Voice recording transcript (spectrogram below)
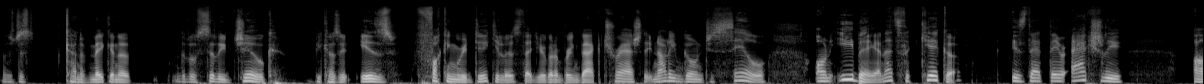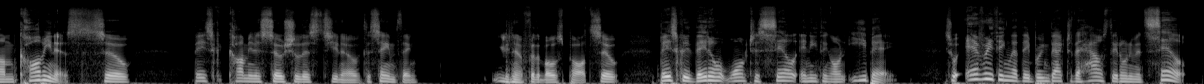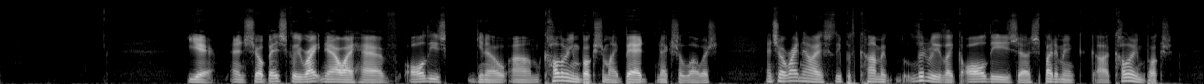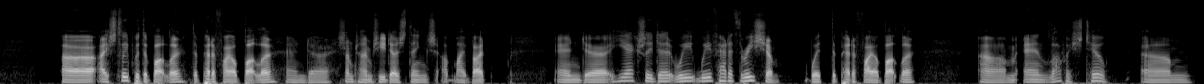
I was just kind of making a little silly joke because it is fucking ridiculous that you're going to bring back trash that you're not even going to sell on eBay. And that's the kicker, is that they're actually um, communists. So basically, communist socialists, you know, the same thing, you know, for the most part. So basically they don't want to sell anything on eBay. So everything that they bring back to the house, they don't even sell. Yeah, and so basically, right now I have all these, you know, um, coloring books in my bed next to Lois, and so right now I sleep with comic, literally like all these uh, Spider-Man uh, coloring books. Uh, I sleep with the butler, the pedophile butler, and uh, sometimes he does things up my butt. And uh, he actually did. We we've had a threesome with the pedophile butler, um, and Lois too. Um,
